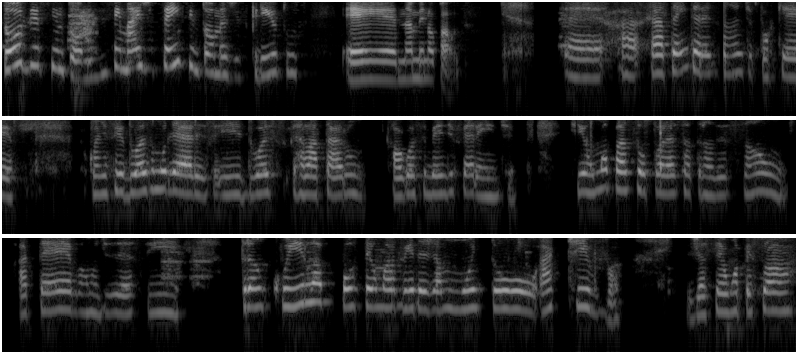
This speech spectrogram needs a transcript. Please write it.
todos esses sintomas. Existem mais de 100 sintomas descritos é, na menopausa. É, é até interessante porque eu conheci duas mulheres e duas relataram algo assim bem diferente. Que uma passou por essa transição até, vamos dizer assim, tranquila por ter uma vida já muito ativa. Já ser uma pessoa,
